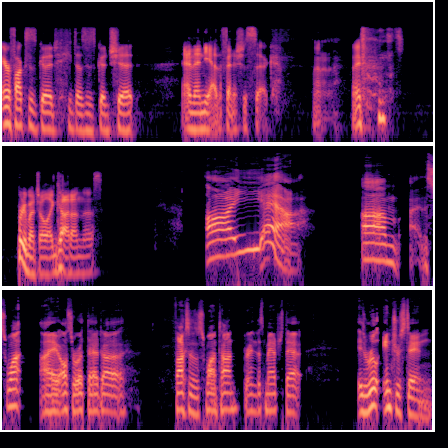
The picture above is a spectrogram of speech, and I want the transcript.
AR Fox is good. He does his good shit. And then yeah, the finish is sick. I don't know. That's pretty much all I got on this. Uh yeah. Um swan I also wrote that uh Fox is a swanton during this match that is real interesting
